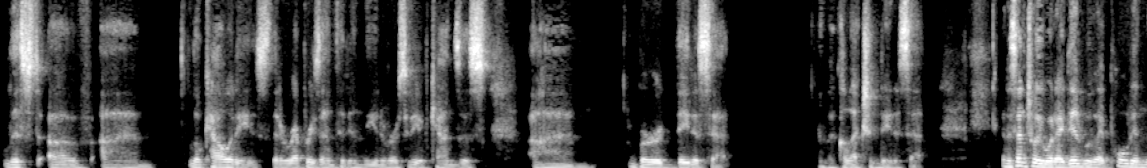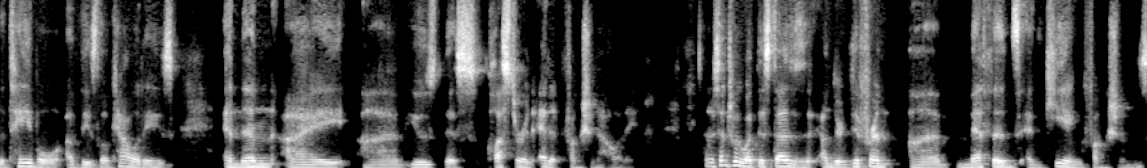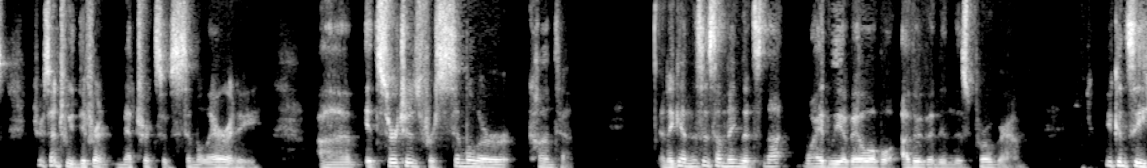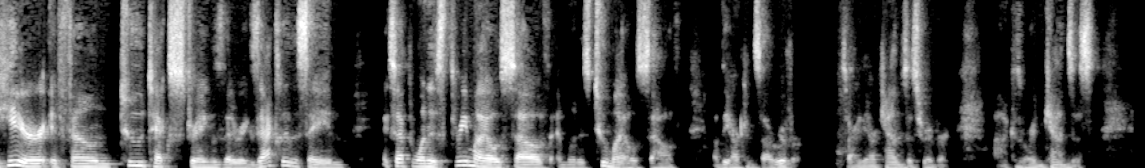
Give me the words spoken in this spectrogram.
list of um, localities that are represented in the University of Kansas um, bird data set and the collection data set. And essentially what I did was I pulled in the table of these localities and then I uh, used this cluster and edit functionality. And essentially what this does is under different uh, methods and keying functions, which are essentially different metrics of similarity, um, it searches for similar content. And again, this is something that's not widely available other than in this program. You can see here it found two text strings that are exactly the same, except one is three miles south and one is two miles south of the Arkansas River. Sorry, the Arkansas River, because uh, we're in Kansas.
